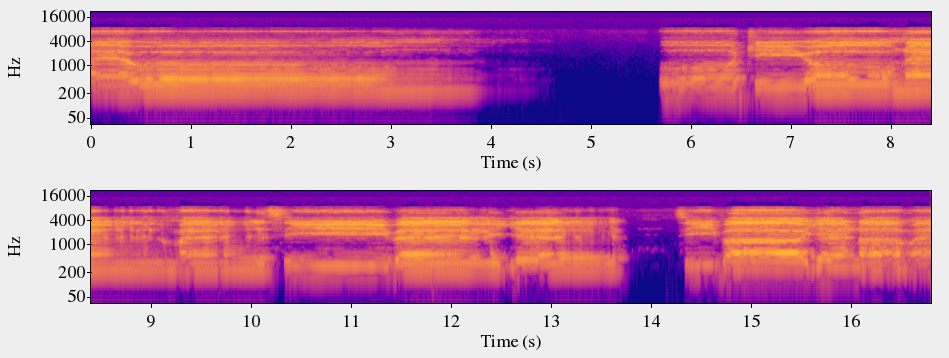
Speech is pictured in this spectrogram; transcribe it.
शिवाय नमः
